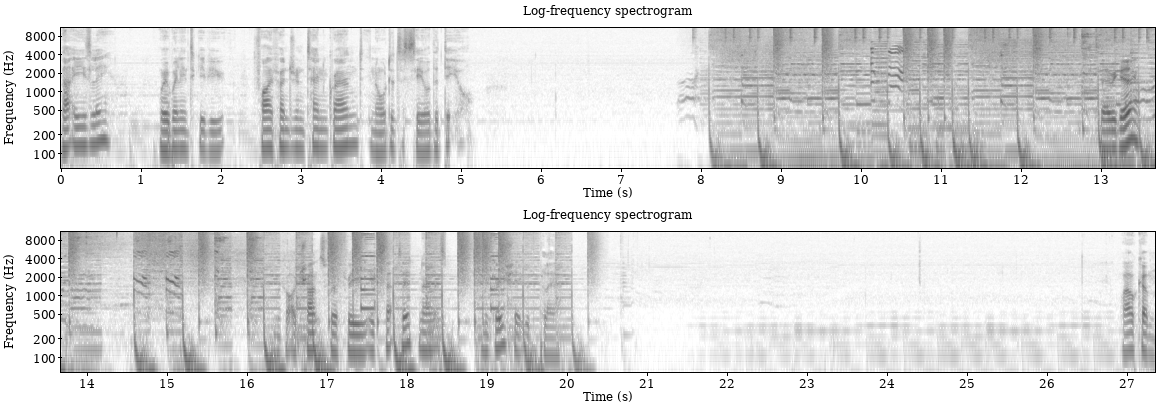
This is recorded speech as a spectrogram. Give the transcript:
that easily. We're willing to give you 510 grand in order to seal the deal. There we go. We've got a transfer fee accepted. Now let's negotiate with the player. Welcome.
